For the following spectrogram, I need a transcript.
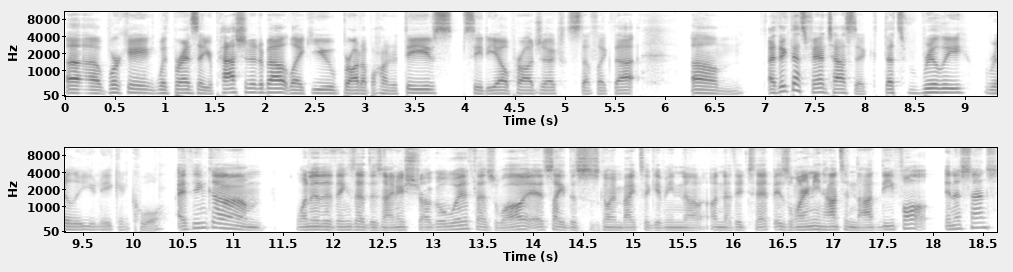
Uh, working with brands that you're passionate about, like you brought up 100 Thieves, CDL project, stuff like that. Um, I think that's fantastic. That's really, really unique and cool. I think um one of the things that designers struggle with as well, it's like this is going back to giving uh, another tip, is learning how to not default in a sense.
